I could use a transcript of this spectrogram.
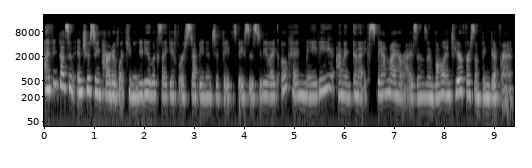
I think that's an interesting part of what community looks like if we're stepping into faith spaces to be like, okay, maybe I'm going to expand my horizons and volunteer for something different.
